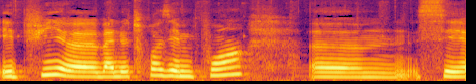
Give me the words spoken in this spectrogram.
Et puis euh, bah, le troisième point, c'est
